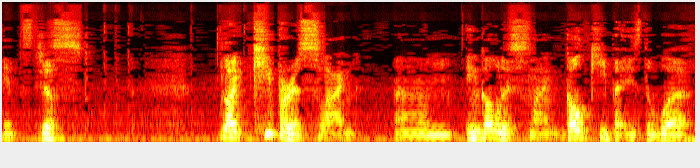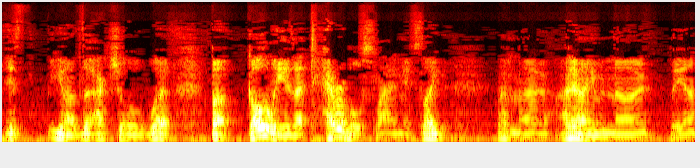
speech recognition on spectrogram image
It's just like keeper is slang. Um, in goal is slang. Goalkeeper is the word is you know the actual word, but goalie is a terrible slang. It's like I don't know. I don't even know. But yeah.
